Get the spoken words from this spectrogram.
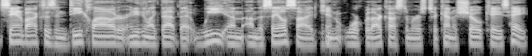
sandboxes in dcloud or anything like that, that we on, on the sales side can work with our customers to kind of showcase, hey,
